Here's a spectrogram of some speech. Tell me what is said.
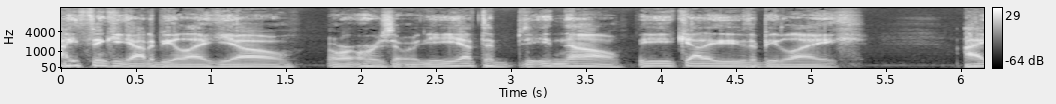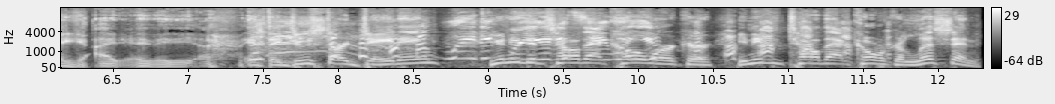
I think you got to be like, yo, or, or is it, you have to, be, no, you got to either be like, I, I, if they do start dating, you need to you tell say that what you- coworker. you need to tell that coworker. Listen,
